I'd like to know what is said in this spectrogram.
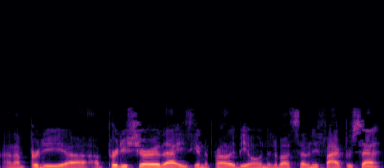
and I'm pretty uh, I'm pretty sure that he's going to probably be owned at about 75 percent.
